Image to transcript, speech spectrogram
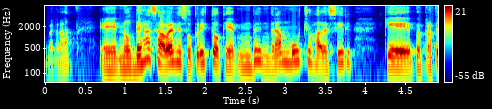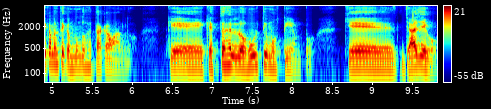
¿verdad? Eh, nos deja saber Jesucristo que vendrán muchos a decir que pues, prácticamente que el mundo se está acabando, que, esto es en los últimos tiempos, que ya llegó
